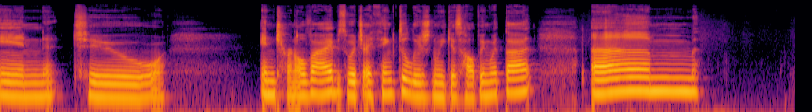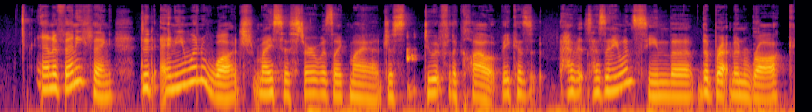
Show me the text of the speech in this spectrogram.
into internal vibes, which I think Delusion Week is helping with that. Um, and if anything, did anyone watch? My sister was like, Maya, just do it for the clout. Because have it, has anyone seen the the Bretman Rock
